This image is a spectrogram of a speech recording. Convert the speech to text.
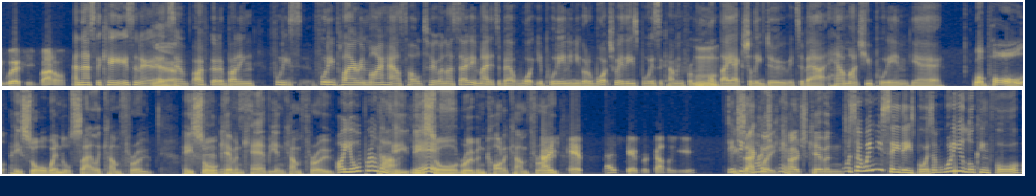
he works his butt off. And that's the key, isn't it? Yeah. And so I've got a budding footy, footy player in my household too, and I say to him, mate, it's about what you put in, and you've got to watch where these boys are coming from and what mm. they actually do. It's about how much you put in. Yeah. Well, Paul, he saw Wendell Sailor come through. He saw Fabulous. Kevin Campion come through. Oh, your brother. he, yes. he saw Reuben Cotter come through. Coach Kev, Coach Kev for a couple of years. Did exactly. you coach, Kev? Coach Kevin. Well, so when you see these boys, what are you looking for,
